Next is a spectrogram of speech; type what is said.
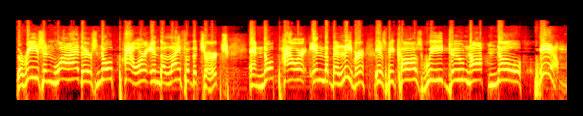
The reason why there's no power in the life of the church and no power in the believer is because we do not know Him.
